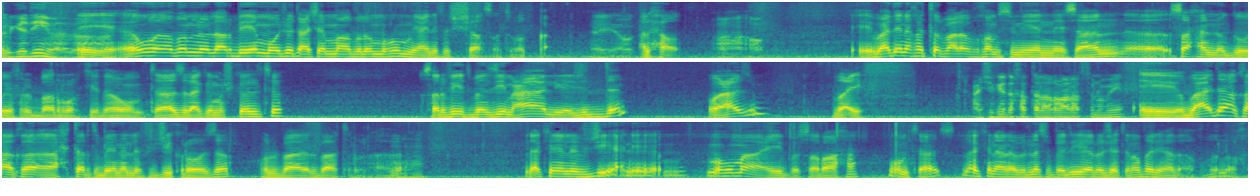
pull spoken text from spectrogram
القديمه اي هو أظن ال RPM موجود عشان ما أظلمهم يعني في الشاص أتوقع. أيوه أوكي. الحوض. آه أوكي. إيه بعدين أخذت 4500 نيسان. آه، صح إنه قوي في البر وكذا هو ممتاز لكن مشكلته صرفيه بنزين عالية جدا وعزم ضعيف. عشان كذا أخذت ال 4800 اي وبعدها احترت بين ال FJ Cruiser والباترول هذا. لكن ال FJ يعني ما هو ما عيبه صراحة ممتاز. لكن أنا بالنسبة لي وجهة نظري هذا أفضل وأخذ.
